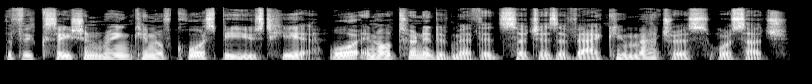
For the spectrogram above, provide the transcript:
The fixation ring can of course be used here, or an alternative method such as a vacuum mattress or such.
